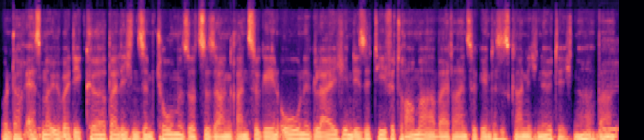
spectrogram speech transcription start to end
Und auch erstmal über die körperlichen Symptome sozusagen ranzugehen, ohne gleich in diese tiefe Traumaarbeit reinzugehen, das ist gar nicht nötig. Ne? Aber mhm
